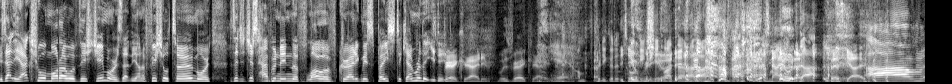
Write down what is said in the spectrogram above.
is that the actual motto of this gym, or is that the unofficial term, or did it just happen in the flow of creating this piece to camera that you did? Very creative. It was very creative. Yeah, I'm pretty good at talking shit good, like yeah. that, aren't I? Nailed it. Nah. First go. um,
